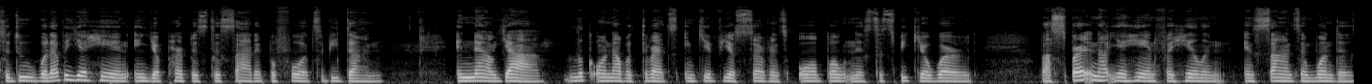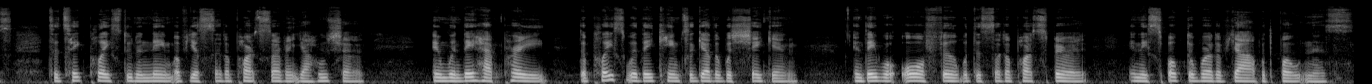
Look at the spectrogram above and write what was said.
to do whatever your hand and your purpose decided before to be done. And now, Yah, look on our threats and give your servants all boldness to speak your word by spreading out your hand for healing and signs and wonders to take place through the name of your set apart servant Yahusha. And when they had prayed, the place where they came together was shaken, and they were all filled with the set apart spirit, and they spoke the word of Yah with boldness.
